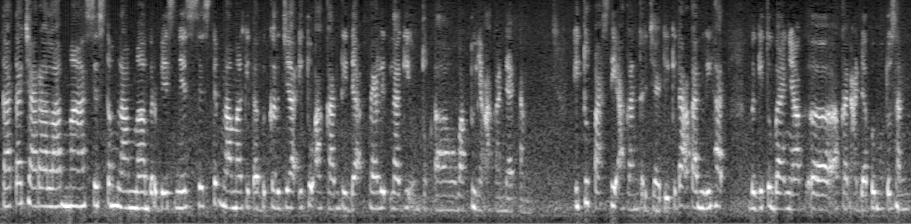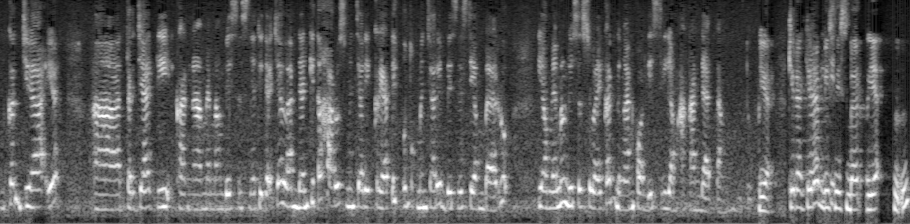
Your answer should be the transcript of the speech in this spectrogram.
Tata cara lama, sistem lama berbisnis, sistem lama kita bekerja itu akan tidak valid lagi untuk uh, waktu yang akan datang. Itu pasti akan terjadi. Kita akan lihat begitu banyak uh, akan ada pemutusan kerja ya uh, terjadi karena memang bisnisnya tidak jalan dan kita harus mencari kreatif untuk mencari bisnis yang baru yang memang disesuaikan dengan kondisi yang akan datang gitu. Ya, kira-kira bisnis baru ya. Uh,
